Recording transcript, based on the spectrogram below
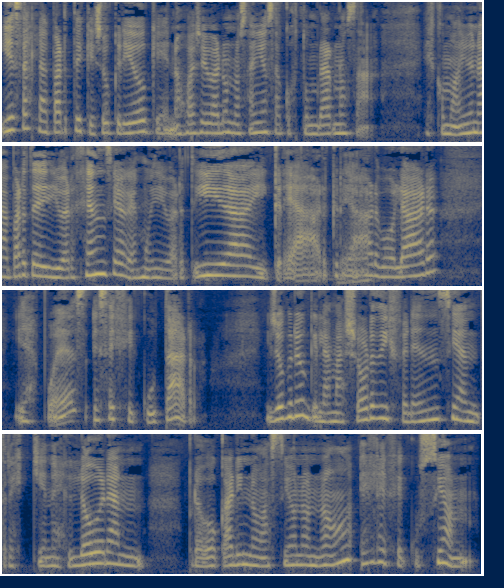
y esa es la parte que yo creo que nos va a llevar unos años acostumbrarnos a. Es como hay una parte de divergencia que es muy divertida y crear, crear, volar. Y después es ejecutar. Y yo creo que la mayor diferencia entre quienes logran provocar innovación o no es la ejecución.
